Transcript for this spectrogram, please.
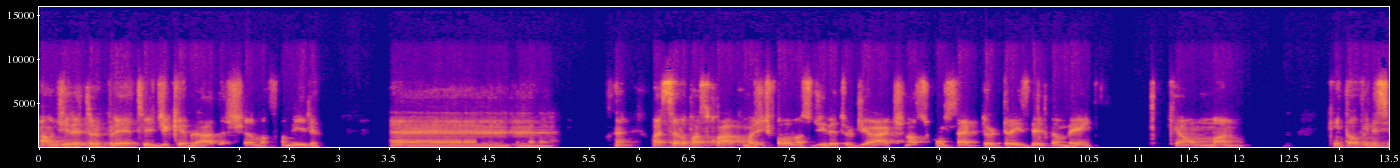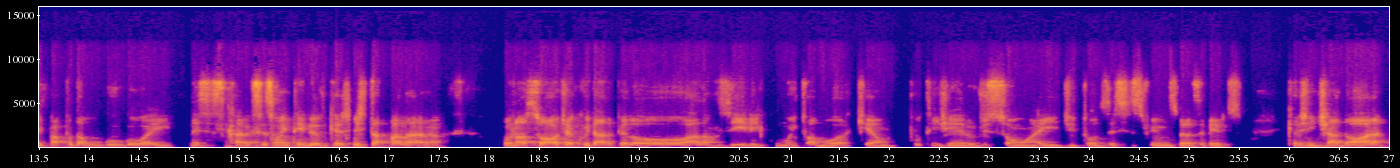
Há um diretor preto e de quebrada, chama a família. É... Marcelo Pascoal, como a gente falou, nosso diretor de arte, nosso conceptor 3D também, que é um, mano, quem tá ouvindo esse papo, dá um Google aí nesses caras, que vocês vão entender do que a gente tá falando. O nosso áudio é cuidado pelo Alan Zilli, com muito amor, que é um puto engenheiro de som aí de todos esses filmes brasileiros que a gente adora.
